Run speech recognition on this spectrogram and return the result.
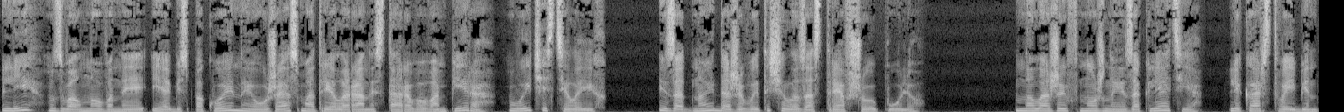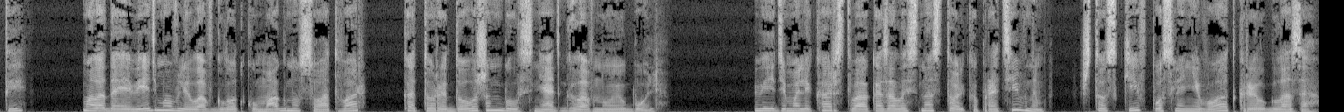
Ли, взволнованная и обеспокоенная, уже осмотрела раны старого вампира, вычистила их, из одной даже вытащила застрявшую пулю. Наложив нужные заклятия, лекарства и бинты, молодая ведьма влила в глотку Магнусу отвар, который должен был снять головную боль. Видимо, лекарство оказалось настолько противным, что Скиф после него открыл глаза.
